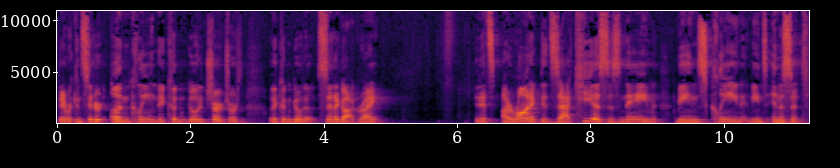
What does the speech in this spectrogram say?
They were considered unclean. They couldn't go to church or they couldn't go to synagogue, right? And it's ironic that Zacchaeus' name means clean, it means innocent.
